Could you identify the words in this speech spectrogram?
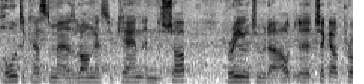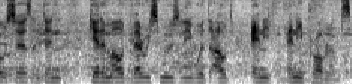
hold the customer as long as you can in the shop, bring him to the out uh, checkout process, and then get him out very smoothly without any any problems.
